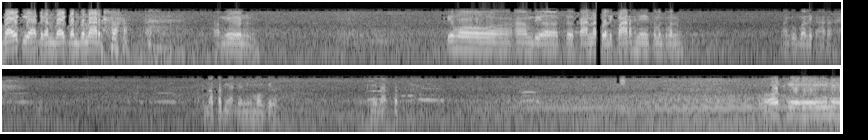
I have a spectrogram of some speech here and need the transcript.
baik ya dengan baik dan benar. Amin Oke mau ambil ke kanan balik arah nih teman-teman. Aku balik arah. Dapat nggak nih mobil? Oke dapat. Oke ini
